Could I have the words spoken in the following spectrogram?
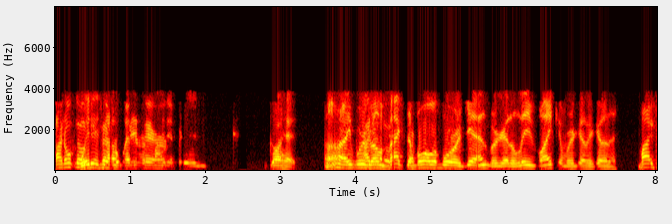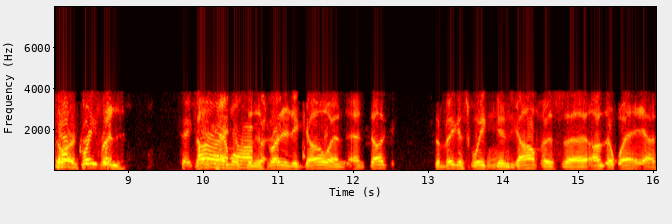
I don't know we if you've didn't know ever whether been it there. might have been. Go ahead, All right, we're I going back to Baltimore again. We're going to leave Mike and we're going to go to Mike. so Have our a great good friend week. Take Doug care. right, Hamilton is ready to go. And, and Doug, the biggest week in golf is uh, underway. Uh,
